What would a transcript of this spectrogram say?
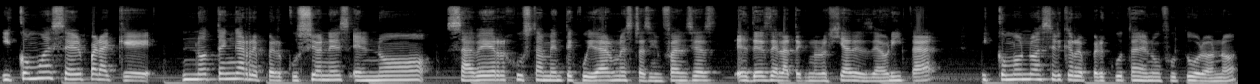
y cómo hacer para que no tenga repercusiones el no saber justamente cuidar nuestras infancias eh, desde la tecnología desde ahorita y cómo no hacer que repercutan en un futuro, ¿no?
